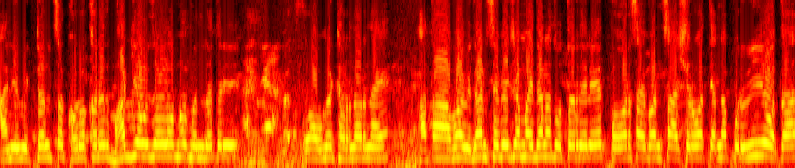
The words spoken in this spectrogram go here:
आणि विठ्ठलचं खरोखरच भाग्य उजळलं मग म्हणलं तरी वावगं ठरणार नाही. आता आबा विधानसभेच्या मैदानात उतरलेले आहेत. पवार साहेबांचा आशीर्वाद त्यांना पूर्वीही होता.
